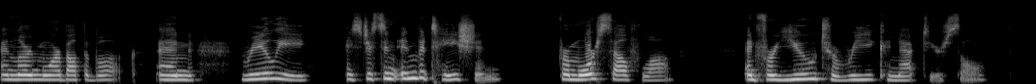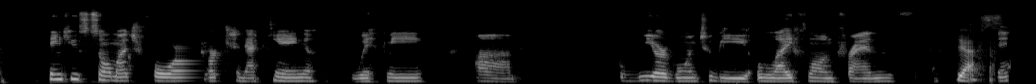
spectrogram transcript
and learn more about the book. And really, it's just an invitation for more self love and for you to reconnect to your soul. Thank you so much for connecting with me. Um, we are going to be lifelong friends. Yes. Thank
